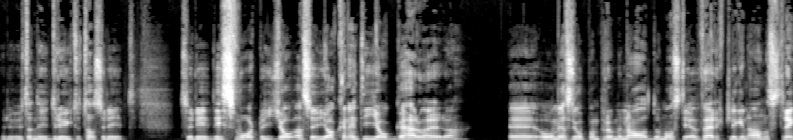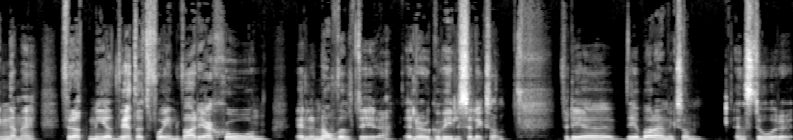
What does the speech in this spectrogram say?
utan det är drygt att ta sig dit. Så det, det är svårt att jogga, alltså jag kan inte jogga här varje dag. Eh, och om jag ska gå på en promenad, då måste jag verkligen anstränga mig för att medvetet få in variation eller novelty i det, eller att gå vilse liksom. För det, det är bara en, liksom, en stor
